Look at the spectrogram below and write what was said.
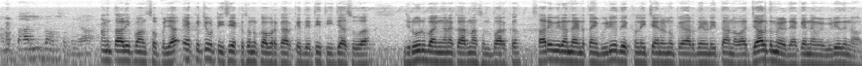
39550 39550 ਇੱਕ ਝੋਟੀ ਸੀ ਇੱਕ ਤੁਹਾਨੂੰ ਕਵਰ ਕਰਕੇ ਦਿੱਤੀ ਤੀਜਾ ਸੂਆ। ਜਰੂਰ ਬਾਈਆਂ ਨਾਲ ਕਰਨਾ ਸੰਪਰਕ। ਸਾਰੇ ਵੀਰਾਂ ਦਾ ਐਂਡ ਤਾਈਂ ਵੀਡੀਓ ਦੇਖਣ ਲਈ ਚੈਨਲ ਨੂੰ ਪਿਆਰ ਦੇਣ ਲਈ ਧੰਨਵਾਦ। ਜਲਦ ਮਿਲਦੇ ਹਾਂ ਕਿ ਨਵੀਂ ਵੀਡੀਓ ਦੇ ਨਾਲ।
